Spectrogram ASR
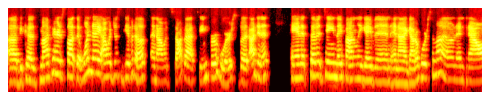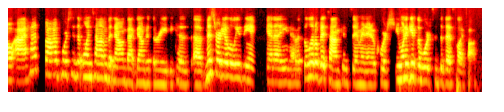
uh, because my parents thought that one day I would just give it up and I would stop asking for a horse, but I didn't. And at 17, they finally gave in and I got a horse of my own. And now I had five horses at one time, but now I'm back down to three because of Miss Rodeo Louisiana. You know, it's a little bit time consuming. And of course, you want to give the horses the best life possible.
